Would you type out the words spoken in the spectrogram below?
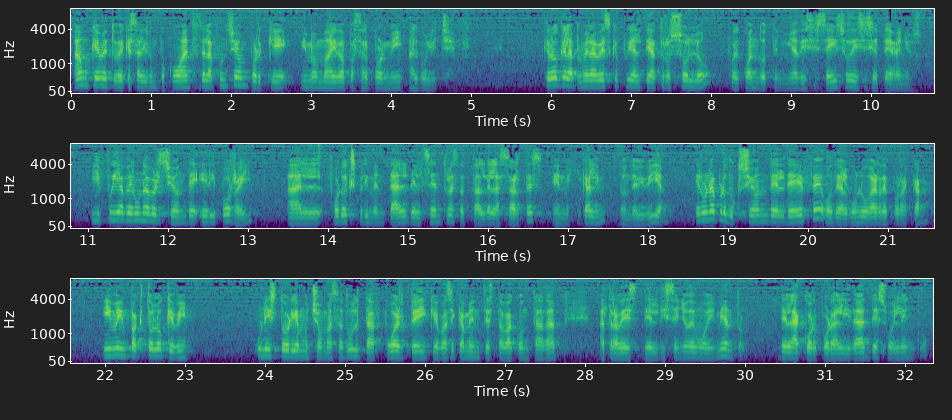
Aunque me tuve que salir un poco antes de la función porque mi mamá iba a pasar por mí al boliche. Creo que la primera vez que fui al teatro solo fue cuando tenía 16 o 17 años. Y fui a ver una versión de Edipo Rey al foro experimental del Centro Estatal de las Artes en Mexicali, donde vivía. Era una producción del DF o de algún lugar de por acá. Y me impactó lo que vi. Una historia mucho más adulta, fuerte y que básicamente estaba contada a través del diseño de movimiento, de la corporalidad de su elenco.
